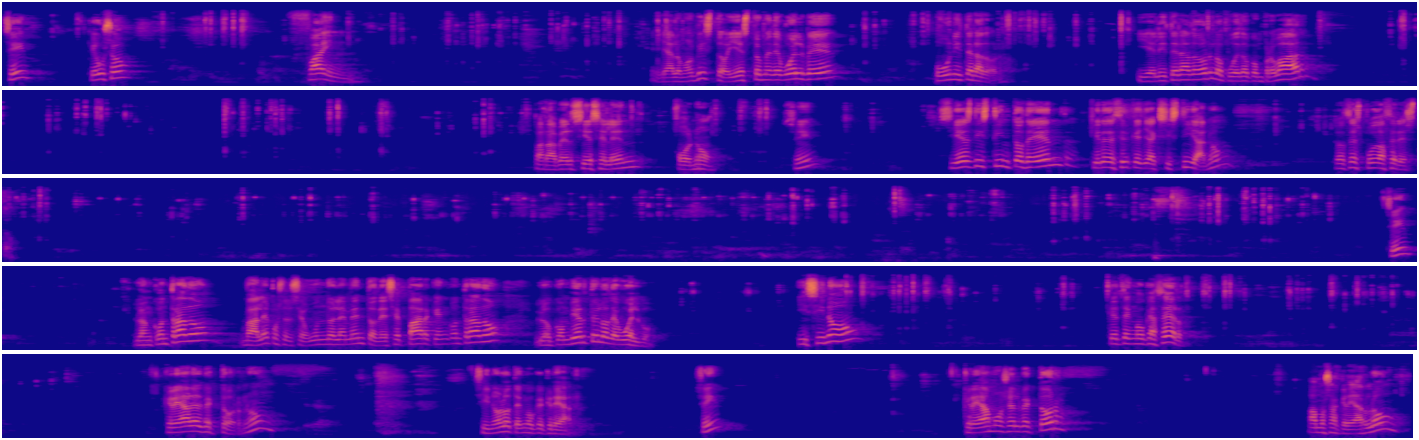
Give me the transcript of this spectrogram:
¿Sí? ¿Qué uso? Find. Ya lo hemos visto, y esto me devuelve un iterador y el iterador lo puedo comprobar para ver si es el end o no, ¿sí? Si es distinto de end, quiere decir que ya existía, ¿no? Entonces puedo hacer esto. ¿Sí? ¿Lo he encontrado? Vale, pues el segundo elemento de ese par que he encontrado lo convierto y lo devuelvo. Y si no, ¿qué tengo que hacer? Crear el vector, ¿no? Si no, lo tengo que crear. ¿Sí? ¿Creamos el vector? Vamos a crearlo.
